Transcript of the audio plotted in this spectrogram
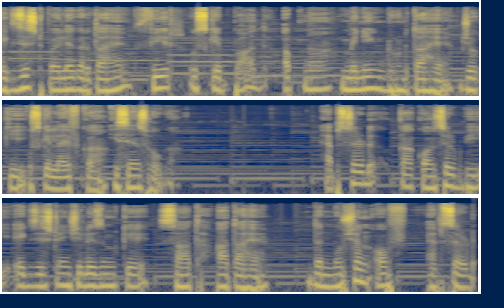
एग्जिस्ट पहले करता है, फिर उसके बाद अपना मीनिंग ढूंढता है, जो कि उसके लाइफ का इसेंस होगा। एप्सर्ड का कॉन्सेप्ट भी एग्जिस्टेंशियलिज्म के साथ आता है। The notion of absurd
